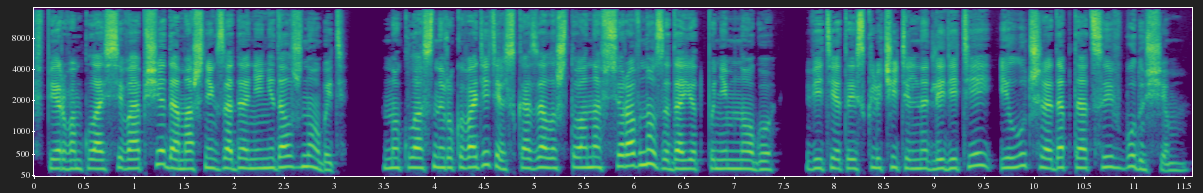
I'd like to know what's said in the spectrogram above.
В первом классе вообще домашних заданий не должно быть, но классный руководитель сказала, что она все равно задает понемногу, ведь это исключительно для детей и лучшей адаптации в будущем.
